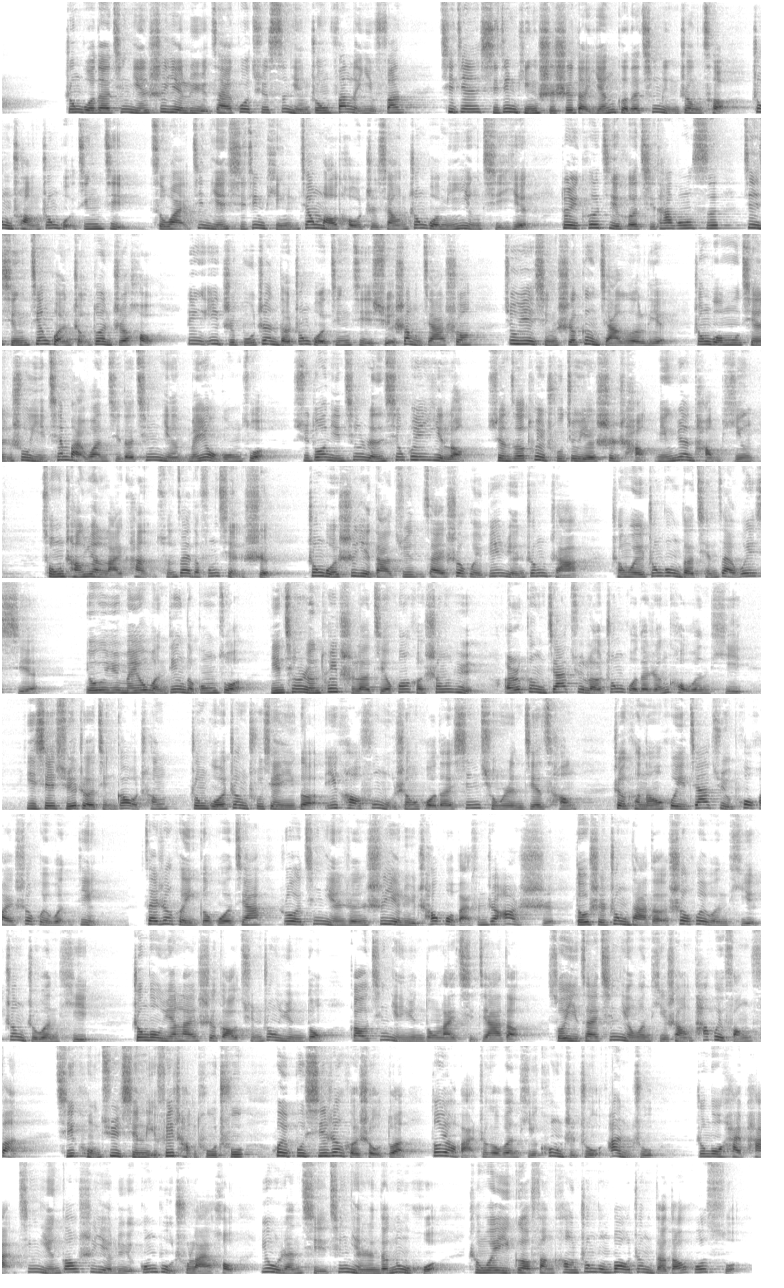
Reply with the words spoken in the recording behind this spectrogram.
中国的青年失业率在过去四年中翻了一番，期间习近平实施的严格的清零政策重创中国经济。此外，近年习近平将矛头指向中国民营企业，对科技和其他公司进行监管整顿之后，令一直不振的中国经济雪上加霜，就业形势更加恶劣。中国目前数以千百万计的青年没有工作，许多年轻人心灰意冷，选择退出就业市场，宁愿躺平。从长远来看，存在的风险是中国失业大军在社会边缘挣扎，成为中共的潜在威胁。由于没有稳定的工作，年轻人推迟了结婚和生育，而更加剧了中国的人口问题。一些学者警告称，中国正出现一个依靠父母生活的新穷人阶层。这可能会加剧破坏社会稳定。在任何一个国家，若青年人失业率超过百分之二十，都是重大的社会问题、政治问题。中共原来是搞群众运动、搞青年运动来起家的，所以在青年问题上，他会防范，其恐惧心理非常突出，会不惜任何手段都要把这个问题控制住、按住。中共害怕青年高失业率公布出来后，又燃起青年人的怒火。成为一个反抗中共暴政的导火索。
